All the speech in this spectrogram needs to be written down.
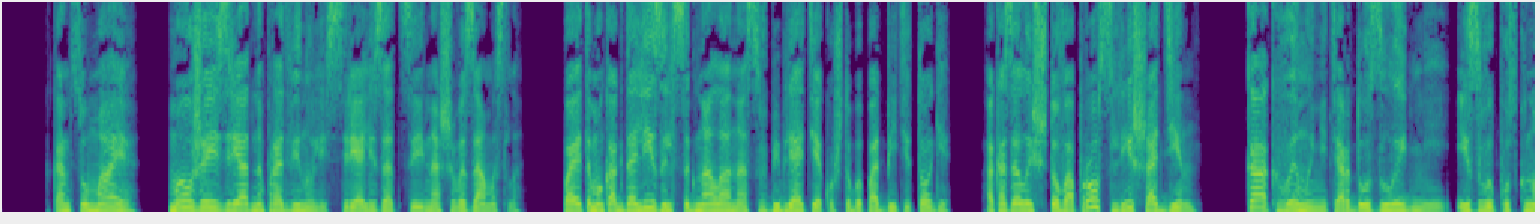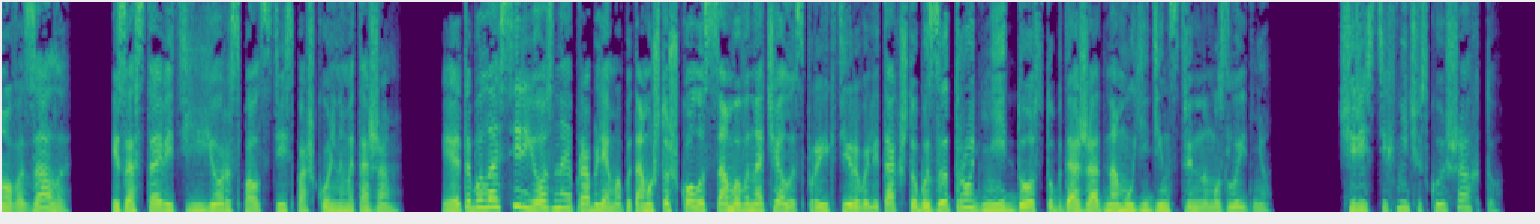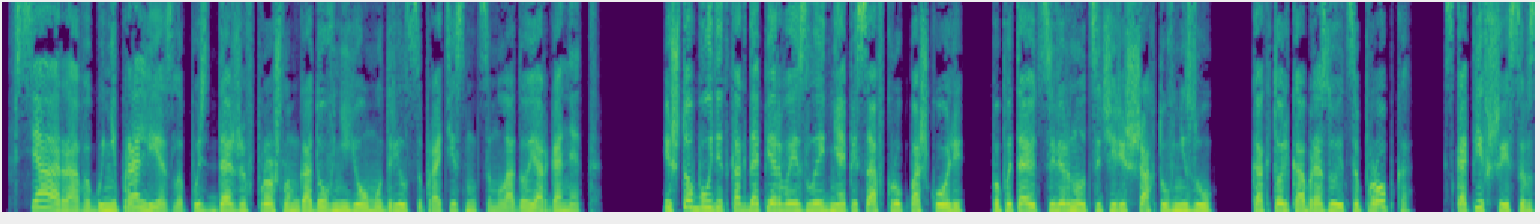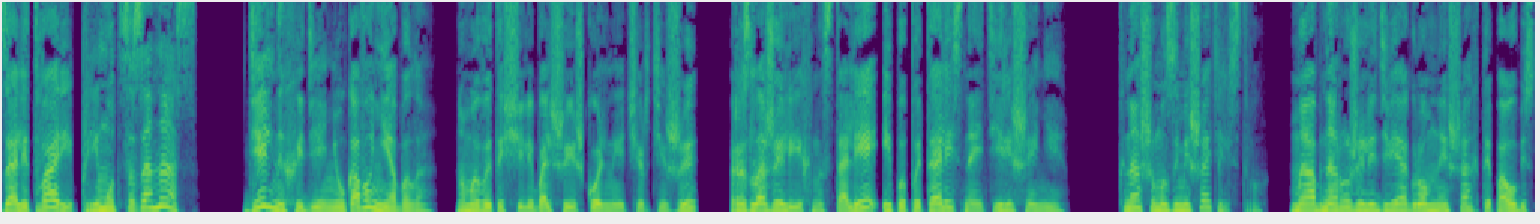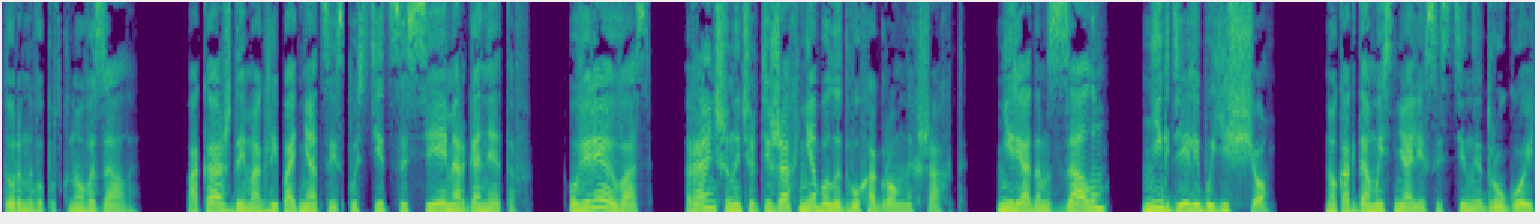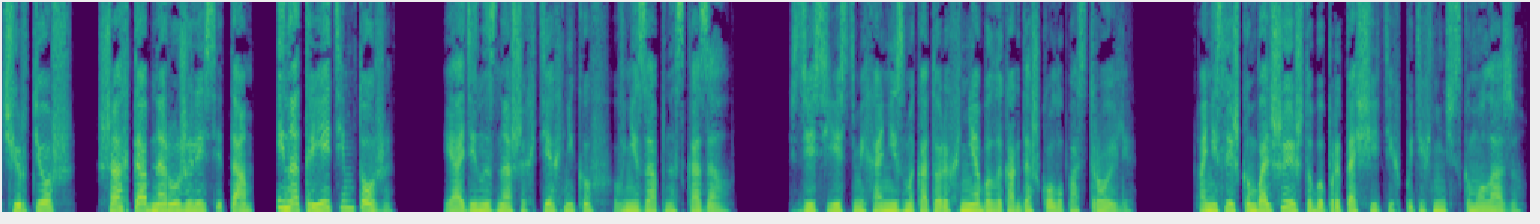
К концу мая мы уже изрядно продвинулись с реализацией нашего замысла. Поэтому, когда Лизель согнала нас в библиотеку, чтобы подбить итоги, оказалось, что вопрос лишь один. Как выманить орду злыдней из выпускного зала и заставить ее расползтись по школьным этажам? И это была серьезная проблема, потому что школу с самого начала спроектировали так, чтобы затруднить доступ даже одному единственному злыдню. Через техническую шахту вся арава бы не пролезла, пусть даже в прошлом году в нее умудрился протиснуться молодой органет. И что будет, когда первые злыдни, описав круг по школе, попытаются вернуться через шахту внизу? Как только образуется пробка, скопившиеся в зале твари примутся за нас. Дельных идей ни у кого не было, но мы вытащили большие школьные чертежи, разложили их на столе и попытались найти решение. К нашему замешательству мы обнаружили две огромные шахты по обе стороны выпускного зала. По каждой могли подняться и спуститься семь органетов. Уверяю вас, раньше на чертежах не было двух огромных шахт. Ни рядом с залом, ни где-либо еще. Но когда мы сняли со стены другой чертеж, Шахты обнаружились и там, и на третьем тоже. И один из наших техников внезапно сказал, «Здесь есть механизмы, которых не было, когда школу построили. Они слишком большие, чтобы протащить их по техническому лазу.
